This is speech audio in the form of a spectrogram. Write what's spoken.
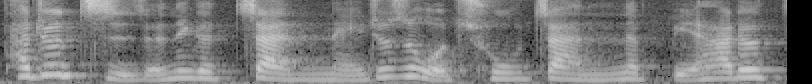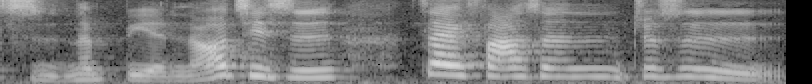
他就指着那个站内，就是我出站那边，他就指那边。然后其实，在发生就是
